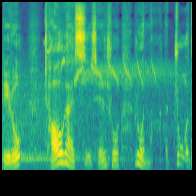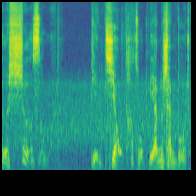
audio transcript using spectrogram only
比如，晁盖死前说：“若哪个捉得射死我的，便叫他做梁山伯主。”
